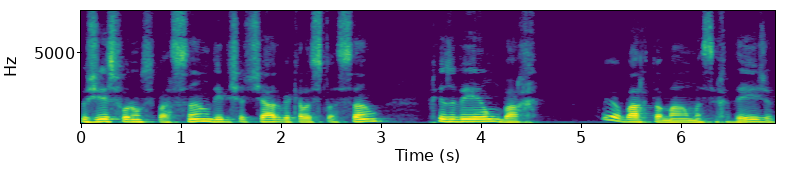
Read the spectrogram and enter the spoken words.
Os dias foram se passando, ele chateado com aquela situação, resolveu ir a um bar. Foi ao bar tomar uma cerveja,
